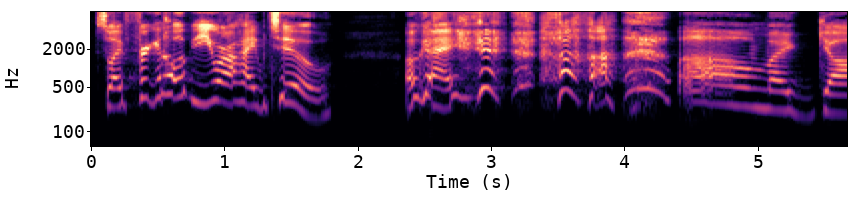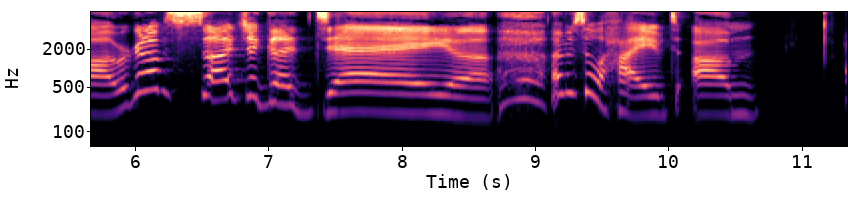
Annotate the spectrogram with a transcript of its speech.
So I freaking hope you are hype too. Okay. oh my God. We're going to have such a good day. I'm so hyped. Um,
